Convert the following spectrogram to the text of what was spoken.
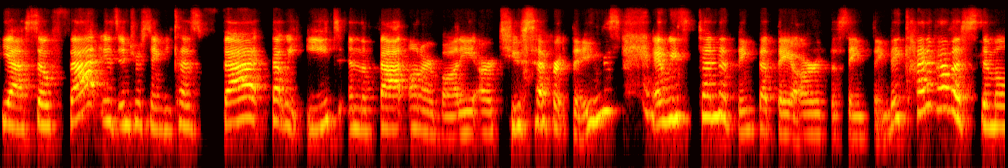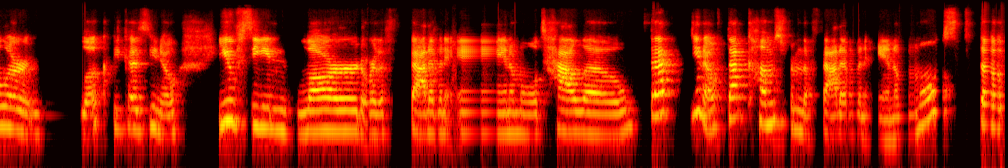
Yeah. So, fat is interesting because fat that we eat and the fat on our body are two separate things. And we tend to think that they are the same thing. They kind of have a similar look because you know you've seen lard or the fat of an animal tallow that you know that comes from the fat of an animal. So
